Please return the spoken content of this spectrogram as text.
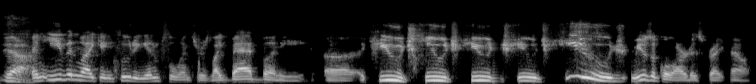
yeah and even like including influencers like bad bunny uh, a huge huge huge huge huge musical artist right now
